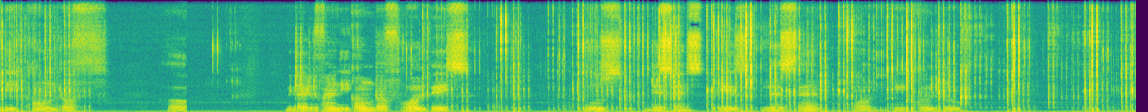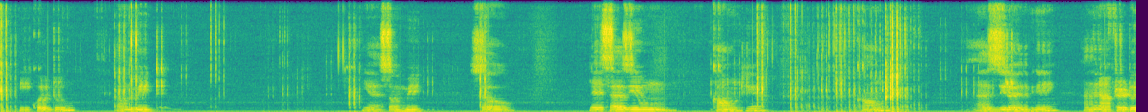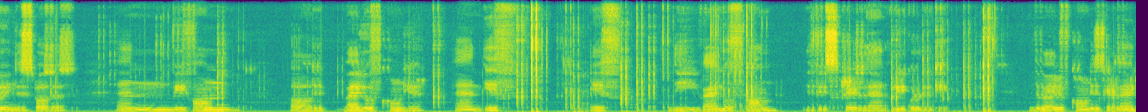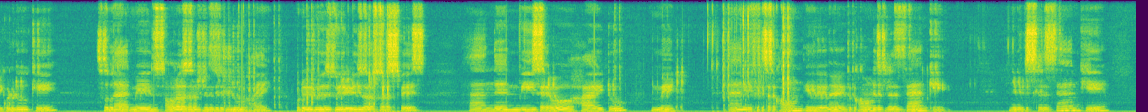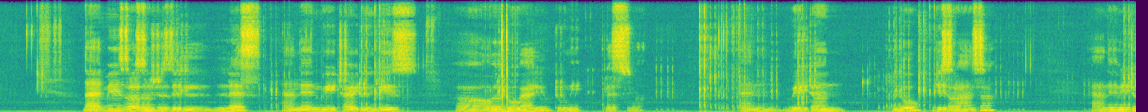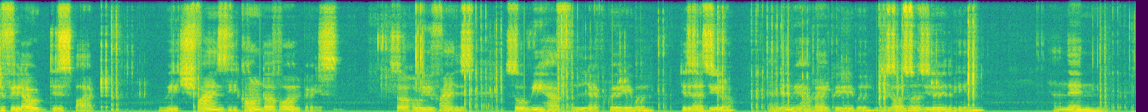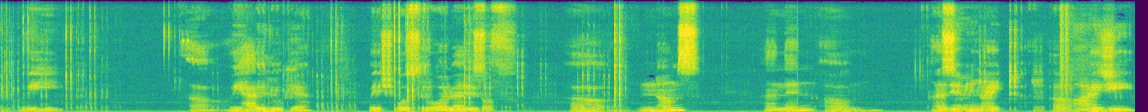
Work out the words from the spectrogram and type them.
the count of uh, we try to find the count of all pairs whose distance is less than or equal to equal to a mid. Yeah so mid. So let's assume count here. Count as 0 in the beginning and then after doing this process and we found uh, the value of count here. And if if the value of count if it's greater than or equal to k the value of count is greater than or equal to k so that means our assumption is a little too high. What we do is we reduce our search space and then we set our high to mid. And if it's a count if, the count is less than k and if it's less than k that means our assumption is a little less and then we try to increase uh, our low value to mid plus 1 and we return low which is our answer. And then we need to fill out this part which finds the count of all pairs. So how do you find this? So we have left variable which is at 0 and then we have right variable which is also a 0 in the beginning. And then we uh, we have a loop here which goes through all values of uh, nums. And then um, assuming right uh, RIG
